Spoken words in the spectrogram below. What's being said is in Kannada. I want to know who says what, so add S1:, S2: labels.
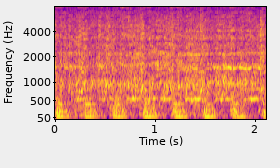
S1: Thank you.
